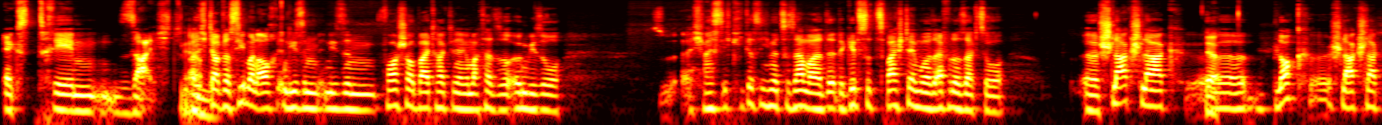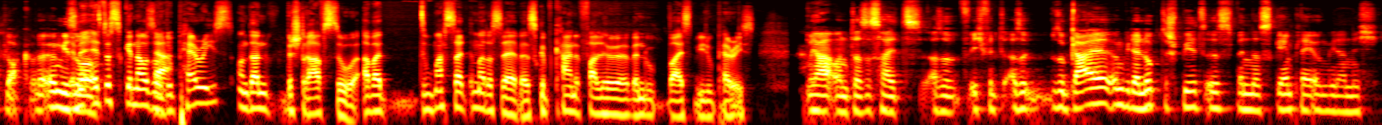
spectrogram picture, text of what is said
extrem seicht. Ja. Also ich glaube, das sieht man auch in diesem, in diesem Vorschaubeitrag, den er gemacht hat, so irgendwie so, so ich weiß, ich krieg das nicht mehr zusammen, aber da, da gibt's so zwei Stellen, wo er einfach nur sagt so, äh, Schlag, Schlag, ja. äh, Block, äh, Schlag, Schlag, Block oder irgendwie so. es ist genau so, ja. du parries und dann bestrafst du, aber du machst halt immer dasselbe. Es gibt keine Fallhöhe, wenn du weißt, wie du parries. Ja, und das ist halt, also ich finde, also so geil irgendwie der Look des Spiels ist, wenn das Gameplay irgendwie dann nicht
